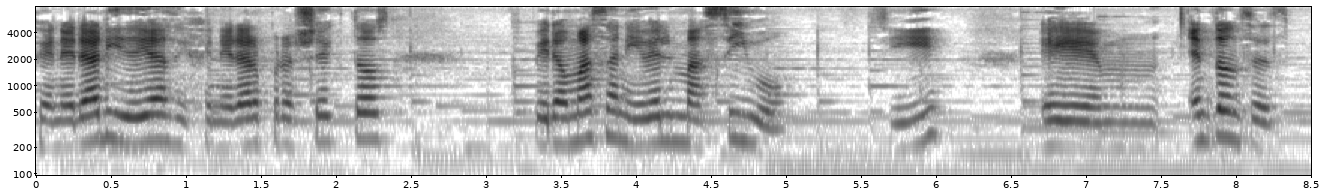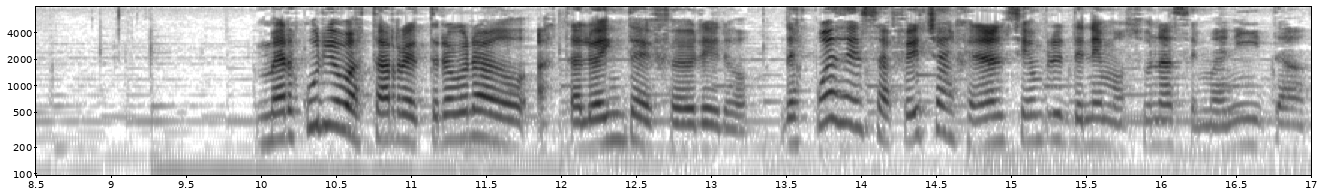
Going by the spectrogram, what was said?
generar ideas, de generar proyectos, pero más a nivel masivo, ¿sí? Em, entonces, Mercurio va a estar retrógrado hasta el 20 de febrero. Después de esa fecha, en general, siempre tenemos una semanita,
